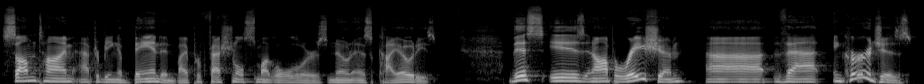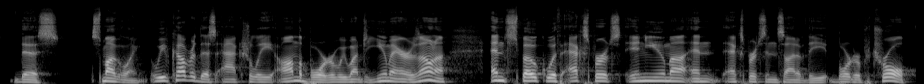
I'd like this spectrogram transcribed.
sometime after being abandoned by professional smugglers known as coyotes. This is an operation uh, that encourages this smuggling. We've covered this actually on the border. We went to Yuma, Arizona, and spoke with experts in Yuma and experts inside of the Border Patrol.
